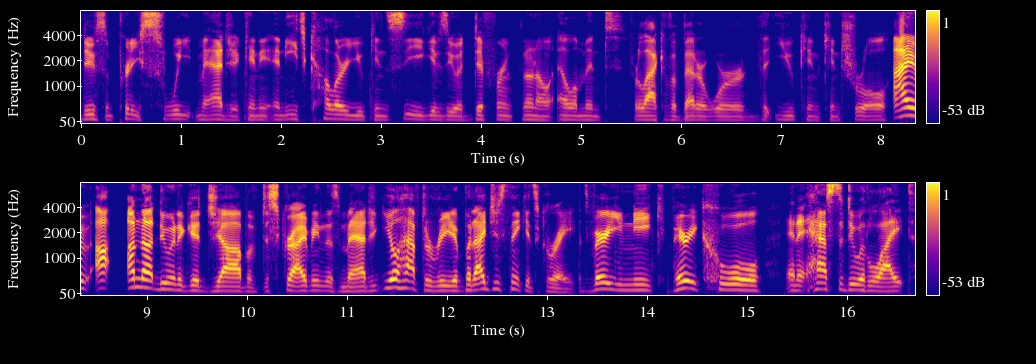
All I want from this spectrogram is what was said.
do some pretty sweet magic. And, and each color you can see gives you a different, I don't know, element, for lack of a better word, that you can control. I, I, I'm not doing a good job of describing this magic. You'll have to read it, but I just think it's great. It's very unique, very cool and it has to do with light.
